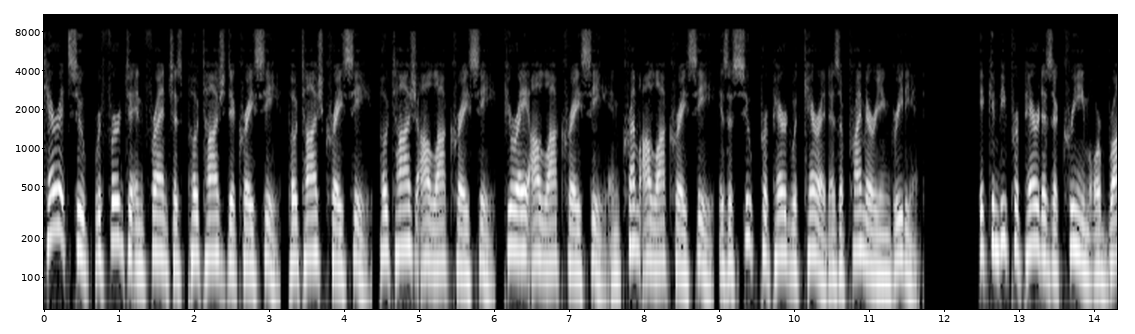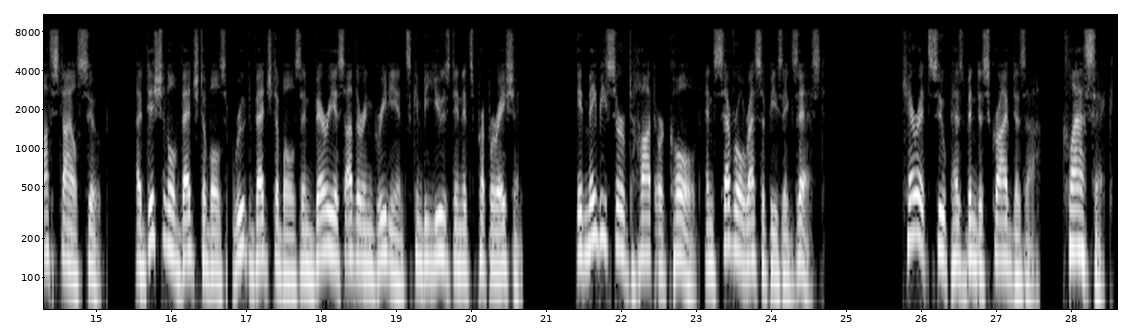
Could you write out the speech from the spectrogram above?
Carrot soup referred to in French as potage de crécy, potage crécy, potage à la crécy, purée à la crécy and crème à la crécy is a soup prepared with carrot as a primary ingredient. It can be prepared as a cream or broth-style soup. Additional vegetables, root vegetables and various other ingredients can be used in its preparation. It may be served hot or cold, and several recipes exist. Carrot soup has been described as a «classic»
